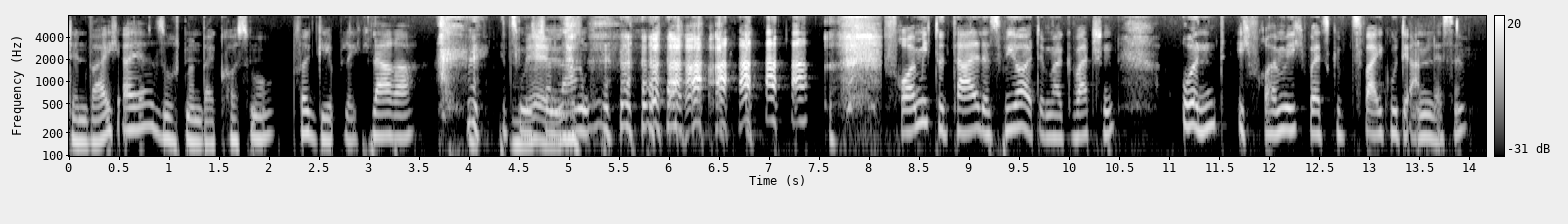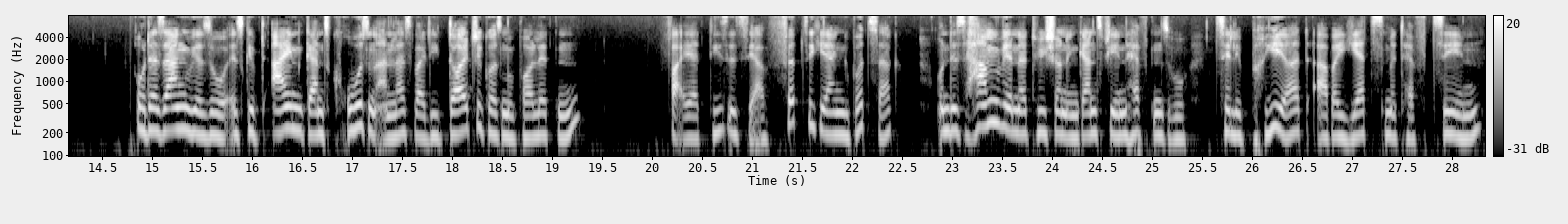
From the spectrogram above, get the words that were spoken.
Denn Weicheier sucht man bei Cosmo vergeblich. Lara, jetzt muss ich schon lachen. ich freue mich total, dass wir heute mal quatschen. Und ich freue mich, weil es gibt zwei gute Anlässe. Oder sagen wir so, es gibt einen ganz großen Anlass, weil die deutsche Cosmopolitan feiert dieses Jahr 40-jährigen Geburtstag. Und das haben wir natürlich schon in ganz vielen Heften so zelebriert, aber jetzt mit Heft 10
